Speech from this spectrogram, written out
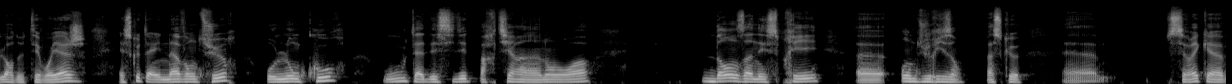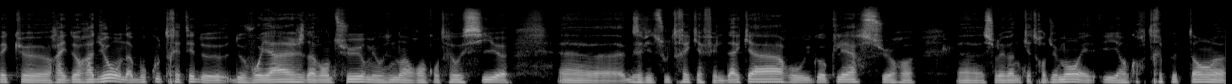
lors de tes voyages. Est-ce que tu as une aventure au long cours où tu as décidé de partir à un endroit dans un esprit euh, endurisant? Parce que euh, c'est vrai qu'avec euh, Rider Radio, on a beaucoup traité de, voyages, d'aventures, mais on a rencontré aussi Xavier Soultré qui a fait le Dakar ou Hugo Claire sur, sur les 24 heures du Mans et, il y a encore très peu de temps,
